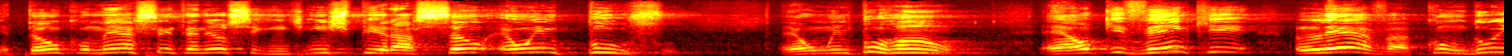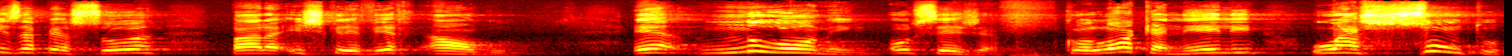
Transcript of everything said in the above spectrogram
Então comece a entender o seguinte: inspiração é um impulso, é um empurrão, é algo que vem que leva, conduz a pessoa para escrever algo. É no homem, ou seja, coloca nele o assunto.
